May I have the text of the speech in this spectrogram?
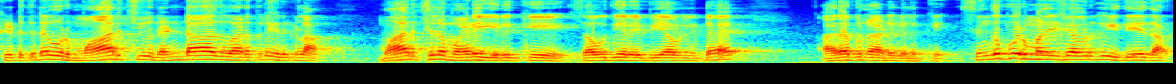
கிட்டத்தட்ட ஒரு மார்ச் ரெண்டாவது வாரத்தில் இருக்கலாம். மார்ச்சில் மழை இருக்குது சவுதி அரேபியா உள்ளிட்ட அரபு நாடுகளுக்கு. சிங்கப்பூர் மலேசியாவிற்கும் இதே தான்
